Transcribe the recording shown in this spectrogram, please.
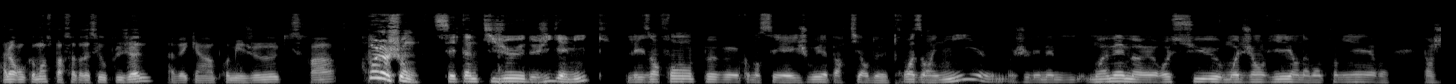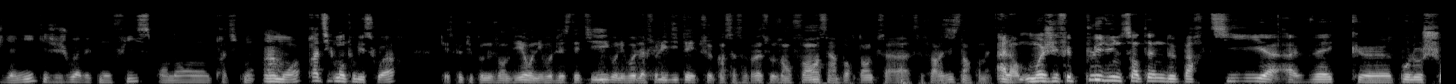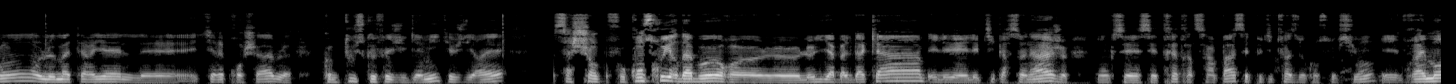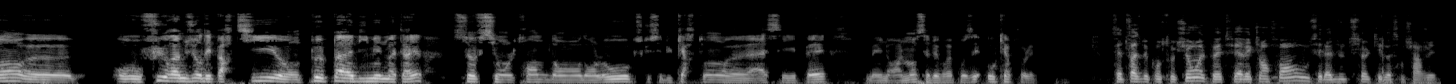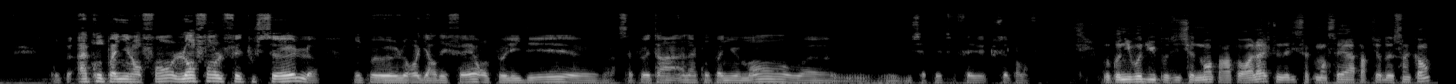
Alors on commence par s'adresser aux plus jeunes avec un premier jeu qui sera Polochon. C'est un petit jeu de Gigamic. Les enfants peuvent commencer à y jouer à partir de 3 ans et demi. Je l'ai même moi-même euh, reçu au mois de janvier en avant-première par Gigamic et j'ai joué avec mon fils pendant pratiquement un mois, pratiquement tous les soirs. Qu'est-ce que tu peux nous en dire au niveau de l'esthétique, au niveau de la solidité? Parce que quand ça s'adresse aux enfants, c'est important que ça, soit résistant quand même. Alors moi j'ai fait plus d'une centaine de parties avec euh, Polochon. Le matériel est irréprochable, comme tout ce que fait Gigamic, je dirais. Sachant qu'il faut construire d'abord euh, le, lit à baldaquin et les, petits personnages, donc c'est très très sympa cette petite phase de construction. Et vraiment, euh, au fur et à mesure des parties, on peut pas abîmer le matériel sauf si on le trempe dans, dans l'eau, parce que c'est du carton euh, assez épais, mais normalement ça devrait poser aucun problème. Cette phase de construction, elle peut être faite avec l'enfant ou c'est l'adulte seul qui doit s'en charger? On peut accompagner l'enfant, l'enfant le fait tout seul, on peut le regarder faire, on peut l'aider, euh, voilà, ça peut être un, accompagnement euh, ou, ça peut être fait tout seul par l'enfant. Donc au niveau du positionnement par rapport à l'âge, tu nous as dit que ça commençait à partir de 5 ans.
